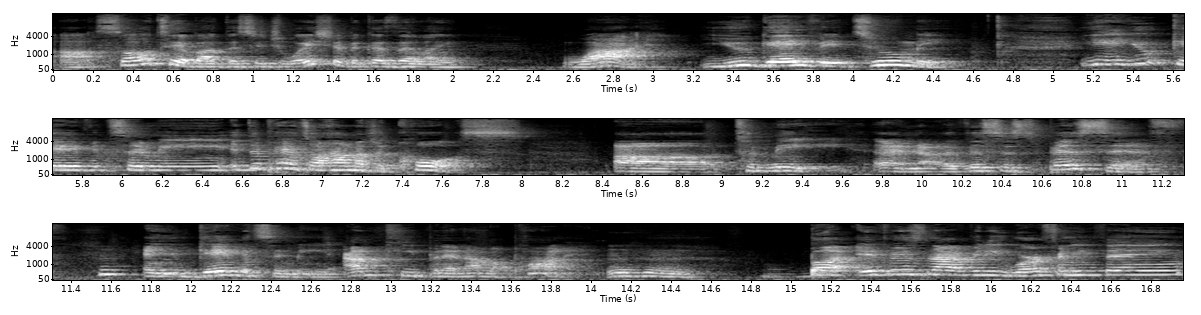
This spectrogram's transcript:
uh, salty about the situation because they're like, "Why? You gave it to me." Yeah, you gave it to me. It depends on how much it costs uh, to me. And uh, if it's expensive and you gave it to me, I'm keeping it. I'm a pawn it. Mm-hmm. But if it's not really worth anything,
